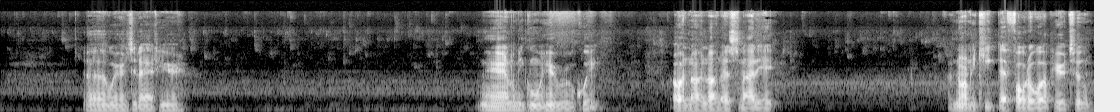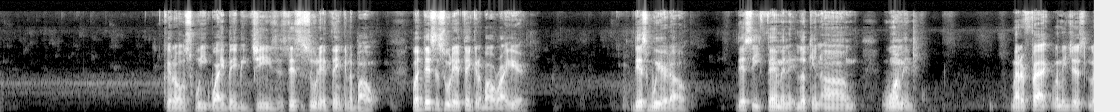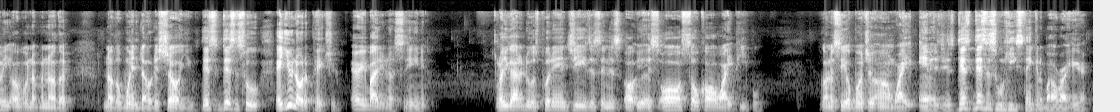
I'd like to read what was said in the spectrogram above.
Uh, where is it at here? Yeah, let me go in here real quick. Oh no, no, that's not it. I normally keep that photo up here too. Good old sweet white baby Jesus. This is who they're thinking about. But this is who they're thinking about right here. This weirdo. This effeminate looking um woman. Matter of fact, let me just let me open up another another window to show you. This this is who, and you know the picture. Everybody done seen it. All you got to do is put in Jesus, and it's all it's all so-called white people. Gonna see a bunch of um white images. This this is who he's thinking about right here.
